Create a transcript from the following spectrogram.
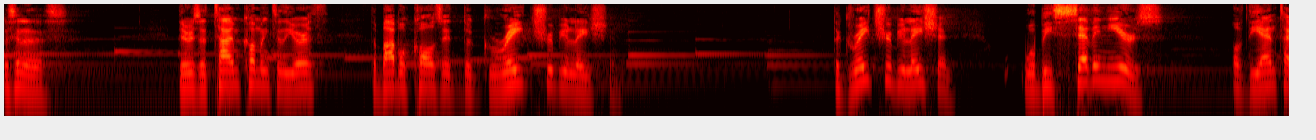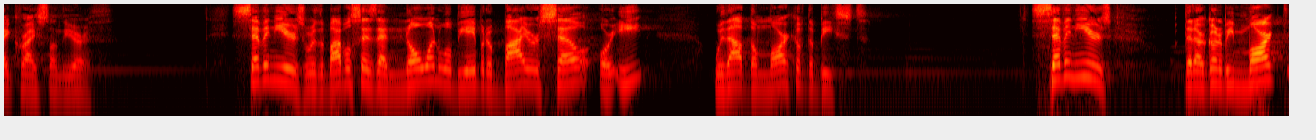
Listen to this. There is a time coming to the earth, the Bible calls it the Great Tribulation. the Great Tribulation will be seven years of the Antichrist on the earth. Seven years where the Bible says that no one will be able to buy or sell or eat without the mark of the beast. Seven years that are going to be marked.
